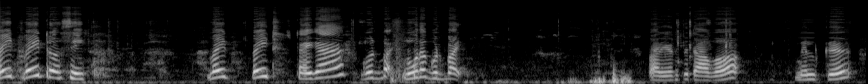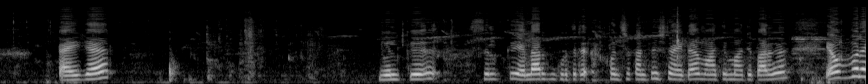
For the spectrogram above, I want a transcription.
Wait wait Rosie. Wait wait tiger goodbye நூறா குட் பை பாரு எடுத்துட்டாவோ மில்க்கு டைகர் மில்க்கு சில்க்கு எல்லாருக்கும் கொடுத்துட்டேன் கொஞ்சம் கன்ஃபியூஷன் ஆகிட்டேன் மாற்றி மாற்றி பாருங்கள் எவ்வளோ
